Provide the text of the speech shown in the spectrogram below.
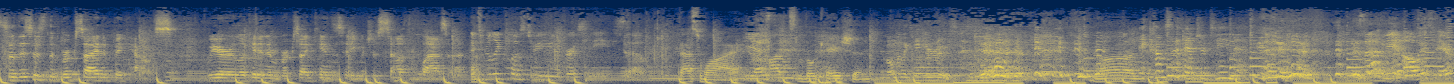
So this is the Brookside Big House. We are located in Brookside, Kansas City, which is South Plaza. It's really close to a university, so That's why. Yes. Hot location. Home of the kangaroos. Uh, It comes with entertainment. is that man always there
